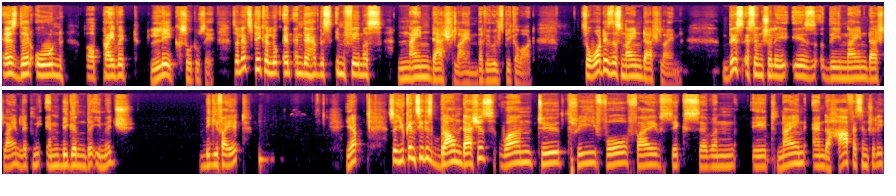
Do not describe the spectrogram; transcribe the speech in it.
as their own uh, private lake, so to say. So let's take a look, and, and they have this infamous nine dash line that we will speak about. So what is this nine dash line? This essentially is the nine dash line. Let me embiggen the image, bigify it. Yep. So you can see these brown dashes one, two, three, four, five, six, seven, eight, nine and a half essentially.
